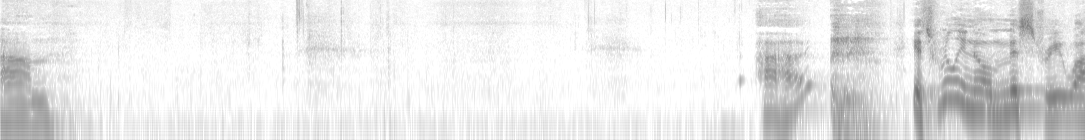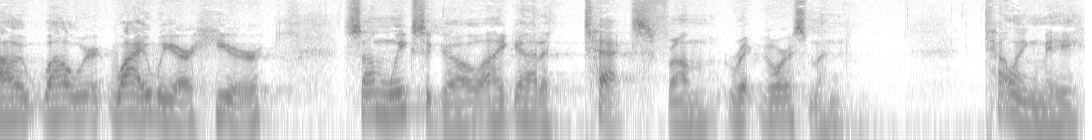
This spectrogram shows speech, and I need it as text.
Um, uh, it's really no mystery why, why, we're, why we are here. Some weeks ago, I got a text from Rick Gorsman telling me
